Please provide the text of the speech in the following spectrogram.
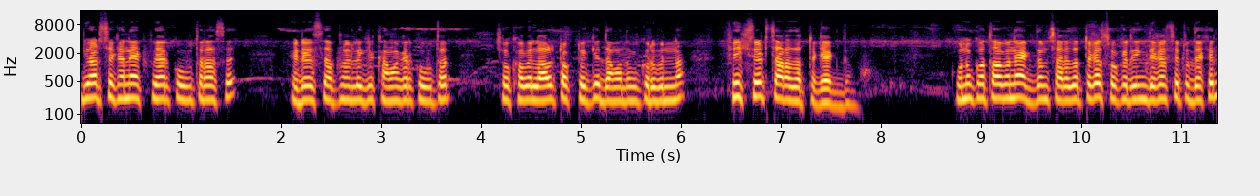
বিহার সেখানে এক পেয়ার কবুতর আছে, এটা হচ্ছে আপনার লেগে কামাগার কবুতর, চোখ হবে লাল টকটকে দামাদামি করবেন না ফিক্সড চার হাজার টাকা, একদম। কোনো কথা হবে না, একদম চার হাজার টাকা, চোখের রিং দেখাচ্ছে, একটু দেখেন।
